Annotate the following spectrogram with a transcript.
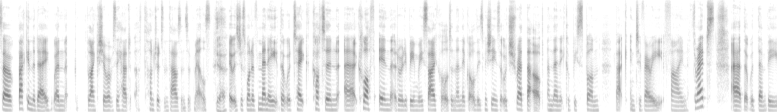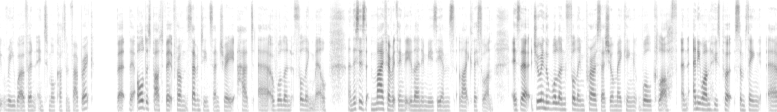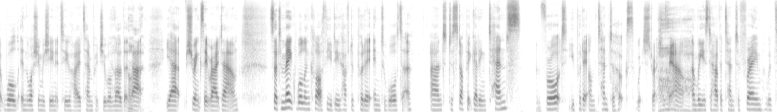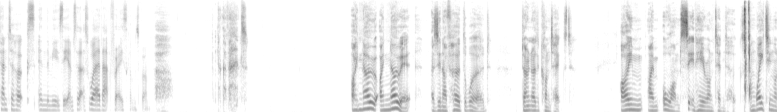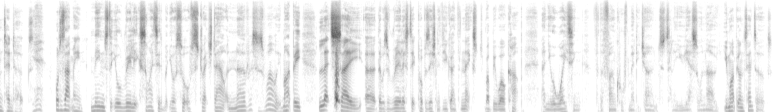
So back in the day, when Lancashire obviously had hundreds and thousands of mills, Yeah. it was just one of many that would take cotton uh, cloth in that had already been recycled, and then they've got all these machines that would shred that up, and then it could be spun back into very fine threads uh, that would then be rewoven into more cotton fabric. But the oldest part of it from the 17th century had uh, a woolen fulling mill. And this is my favourite thing that you learn in museums like this one, is that during the woolen fulling process, you're making wool cloth, and anyone who's put something uh, wool in the washing machine at too high a temperature will know that that yeah shrinks it right down. So to make woolen cloth, you do have to put it into water, and to stop it getting tense and fraught, you put it on tenter hooks, which stretches it out. And we used to have a tenter frame with tenter hooks in the museum, so that's where that phrase comes from. Look at that. I know, I know it, as in I've heard the word, don't know the context. I'm, I'm, oh, I'm sitting here on tenterhooks. I'm waiting on tenterhooks. Yeah. What does that mean? means that you're really excited, but you're sort of stretched out and nervous as well. It might be, let's say, uh, there was a realistic proposition of you going to the next Rugby World Cup and you were waiting for the phone call from Eddie Jones telling you yes or no. You might be on tenterhooks.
